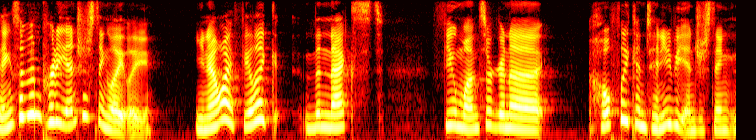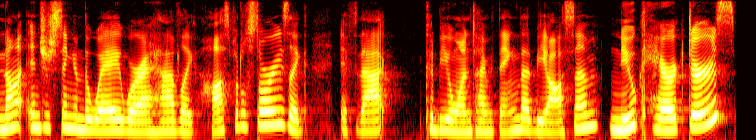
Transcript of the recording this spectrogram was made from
Things have been pretty interesting lately. You know, I feel like the next few months are to hopefully continue to be interesting. Not interesting in the way where I have like hospital stories, like if that could be a one time thing, that'd be awesome. New characters,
